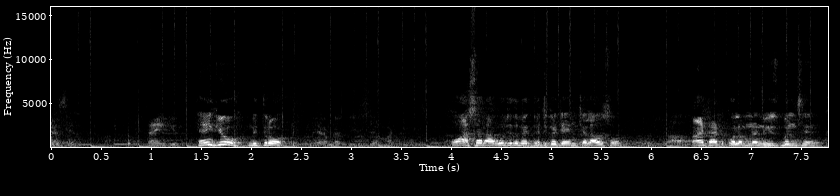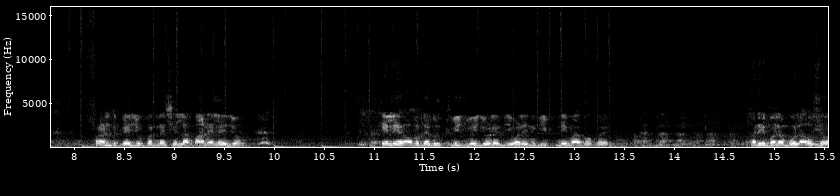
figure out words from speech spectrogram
બેસીએ થેન્ક યુ થેન્ક યુ મિત્રો. હું આશા રાખું છું તમે ગજગજાઈને ચલાવશો. આઠ આઠ કોલમના ન્યૂઝ બનશે. ફ્રન્ટ પેજ ઉપર ને છેલ્લા પાને લેજો. એ લેવા બધા ઋત્વિજભાઈ જોડે દિવાળીની ગિફ્ટ નહીં માગો કોઈ. ફરી મને બોલાવશો.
